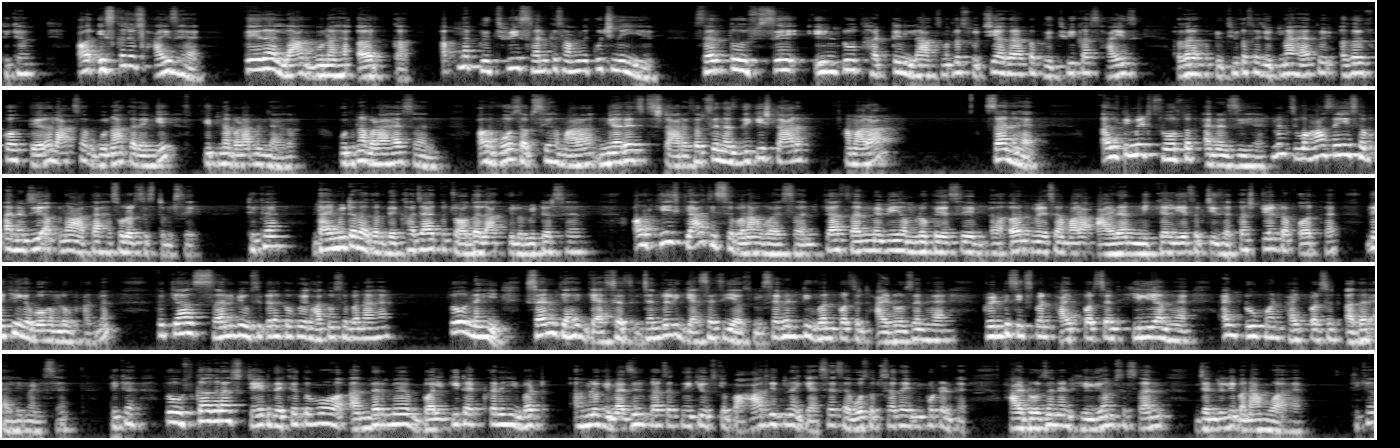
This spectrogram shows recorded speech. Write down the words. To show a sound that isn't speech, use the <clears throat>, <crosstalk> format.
ठीक है? और इसका जो साइज़ है, तेरह लाख गुना है अर्थ का। अपना पृथ्वी सन के सामने कुछ नहीं है। सन तो उससे इंटू थर्टीन लाख मतलब सोचिए, अगर आपका पृथ्वी का साइज़ अगर आपका पृथ्वी का साइज़ उतना है तो अगर उसको तेरह लाख से आप गुना करेंगे, कितना बड़ा बन जाएगा? उतना बड़ा है सन और वो सबसे हमारा नियरेस्ट स्टार है। सबसे नजदीकी स्टार हमारा सन है। अल्टीमेट सोर्स ऑफ़ एनर्जी है। मीन्स वहाँ से ही सब एनर्जी अपना आता है सोलर सिस्टम से। ठीक है? डायमीटर अगर देखा जाए तो चौदह लाख किलोमीटर है। और किस क्या चीज़ से बना हुआ है सन क्या सन में भी हम लोग जैसे अर्थ में जैसे हमारा आयरन निकल ये सब चीज़ है। कंस्टिट्यूंट ऑफ़ अर्थ है। देखेंगे वो हम लोग बाद में। तो क्या सन भी उसी तरह का कोई धातु से बना है? तो नहीं। सन क्या है? गैसेस जनरली गैसेस ही है उसमें। 71 परसेंट हाइड्रोजन है 26.5 परसेंट हीलियम है एंड 2.5 परसेंट अदर एलिमेंट्स हैं। ठीक है? तो उसका अगर आप स्टेट देखें तो वो अंदर में बल्कि टाइप का नहीं बट हम लोग इमेजिन कर सकते हैं कि उसके बाहर जितने गैसेस है, वो सबसे ज़्यादा इंपॉर्टेंट है। हाइड्रोजन एंड हीलियम से सन जनरली बना हुआ है, ठीक है?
